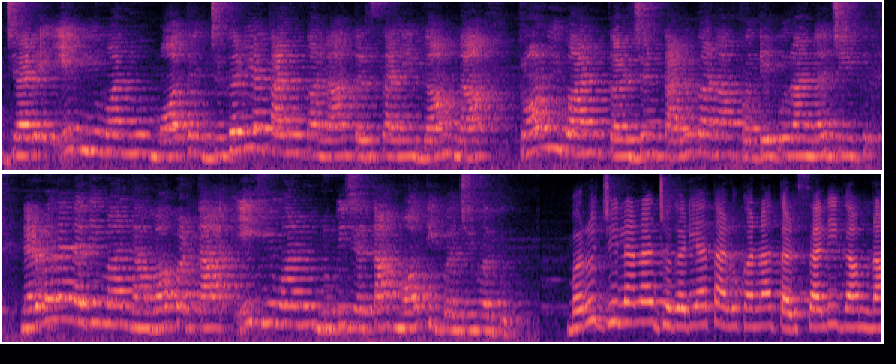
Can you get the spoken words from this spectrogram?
જ્યારે એક યુવાનનું મોત ઝઘડિયા તાલુકાના તરસાલી ગામના ત્રણ યુવાન કરજણ તાલુકાના ફતેપુરા નજીક નર્મદા નદીમાં નાહવા પડતા એક યુવાનનું ડૂબી જતા મોત નીપજ્યું હતું. ભરૂચ જિલ્લાના ઝઘડિયા તાલુકાના તરસાલી ગામના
